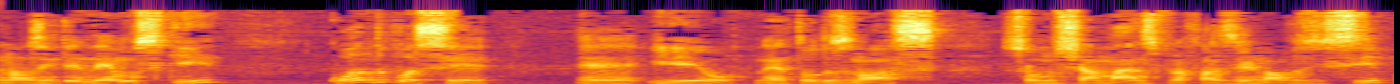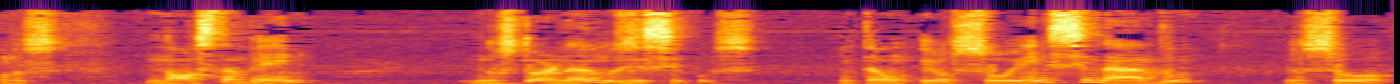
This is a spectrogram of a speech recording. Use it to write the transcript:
nós entendemos que quando você é, e eu, né, todos nós, somos chamados para fazer novos discípulos, nós também nos tornamos discípulos. Então eu sou ensinado, eu sou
